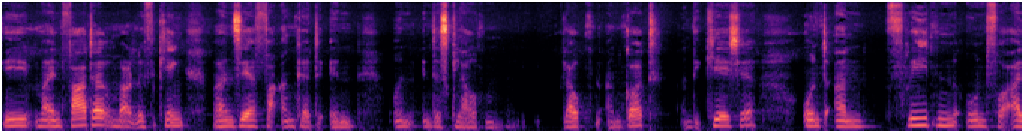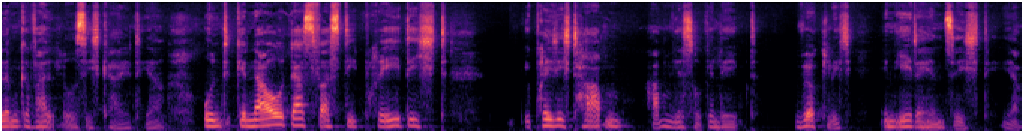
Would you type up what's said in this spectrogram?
Die, mein Vater und Martin Luther King waren sehr verankert in, in das Glauben. Glaubten an Gott, an die Kirche und an Frieden und vor allem Gewaltlosigkeit, ja. Und genau das, was die Predigt, gepredigt haben, haben wir so gelebt. Wirklich. In jeder Hinsicht, ja.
